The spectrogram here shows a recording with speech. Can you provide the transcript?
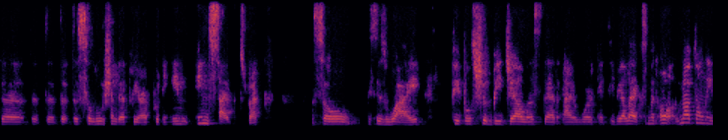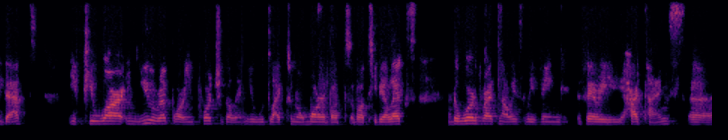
the the, the, the solution that we are putting in inside the truck so this is why people should be jealous that i work at TBLX. but oh, not only that if you are in europe or in portugal and you would like to know more about about tblx the world right now is living very hard times uh,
